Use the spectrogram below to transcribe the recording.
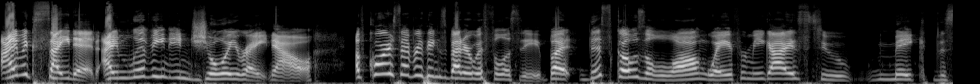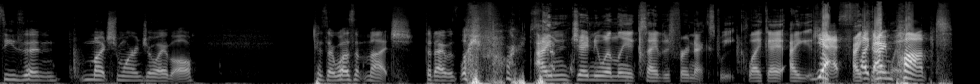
I'm excited. I'm living in joy right now. Of course, everything's better with Felicity, but this goes a long way for me, guys, to make the season much more enjoyable. Because there wasn't much that I was looking forward to. I'm genuinely excited for next week. Like I, I yes, I like I'm wait. pumped.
